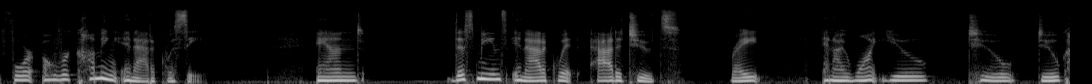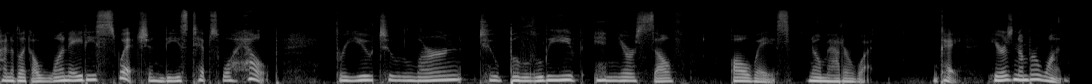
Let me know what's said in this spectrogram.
for overcoming inadequacy. And this means inadequate attitudes, right? And I want you to do kind of like a 180 switch, and these tips will help for you to learn to believe in yourself always, no matter what. Okay, here's number one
